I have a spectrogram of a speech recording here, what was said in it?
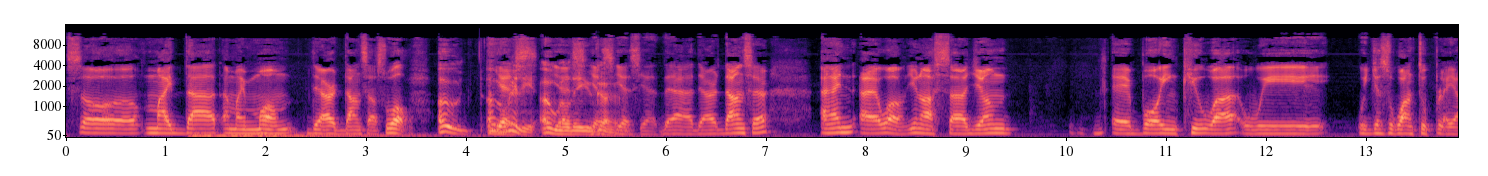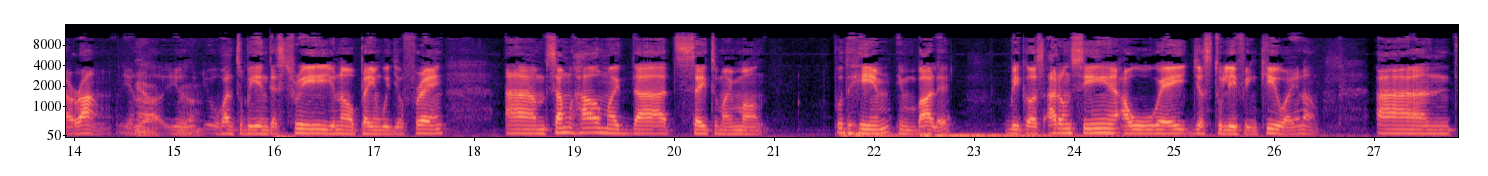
So my dad and my mom, they are dancers as well. Oh, oh, Yes, really? Oh, well, yes, there you yes, go. Yes, yeah, they are, they are dancer, and uh, well, you know, as a young uh, boy in Cuba, we we just want to play around. You know, Yeah, you, yeah. you want to be in the street, you know, playing with your friend. Um, somehow my dad said to my mom, put him in ballet because I don't see a way just to live in Cuba, you know, and.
